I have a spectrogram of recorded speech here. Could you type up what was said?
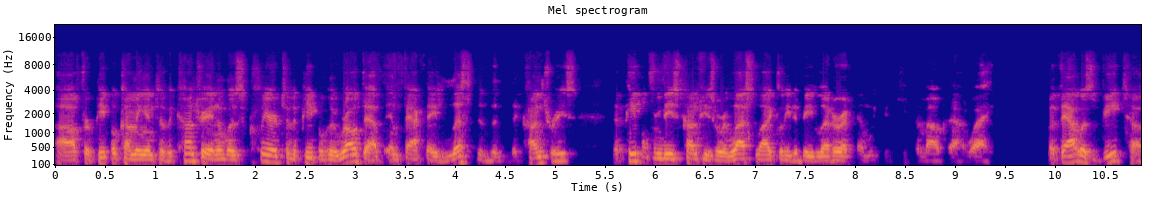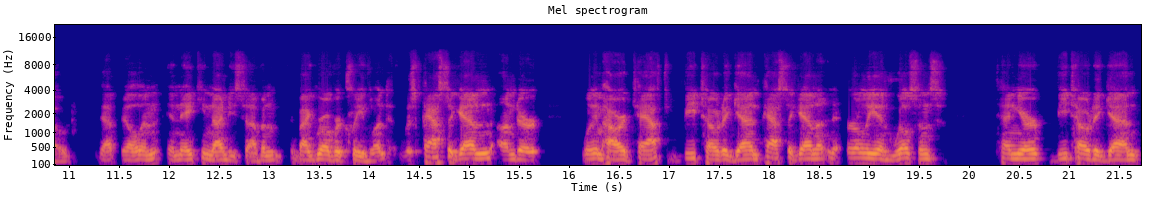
uh, for people coming into the country. And it was clear to the people who wrote that. In fact, they listed the, the countries that people from these countries were less likely to be literate, and we could keep them out that way. But that was vetoed that bill in, in 1897 by Grover Cleveland. It was passed again under William Howard Taft, vetoed again, passed again early in Wilson's tenure, vetoed again.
